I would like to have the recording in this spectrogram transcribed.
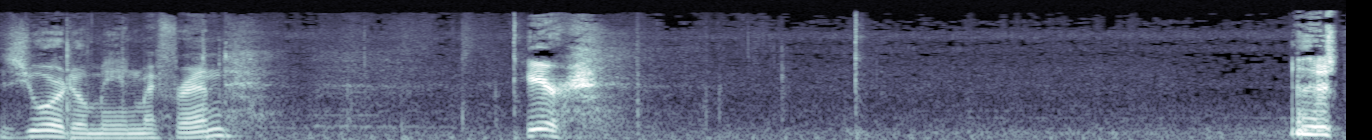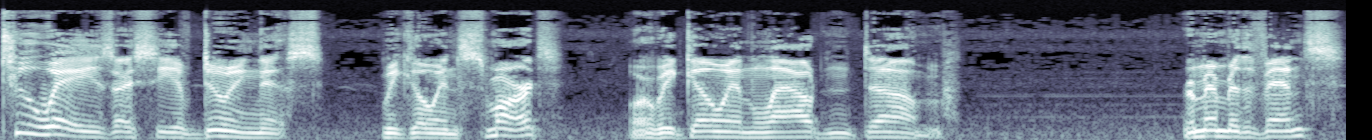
is your domain, my friend. Here. There's two ways I see of doing this. We go in smart, or we go in loud and dumb. Remember the vents?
